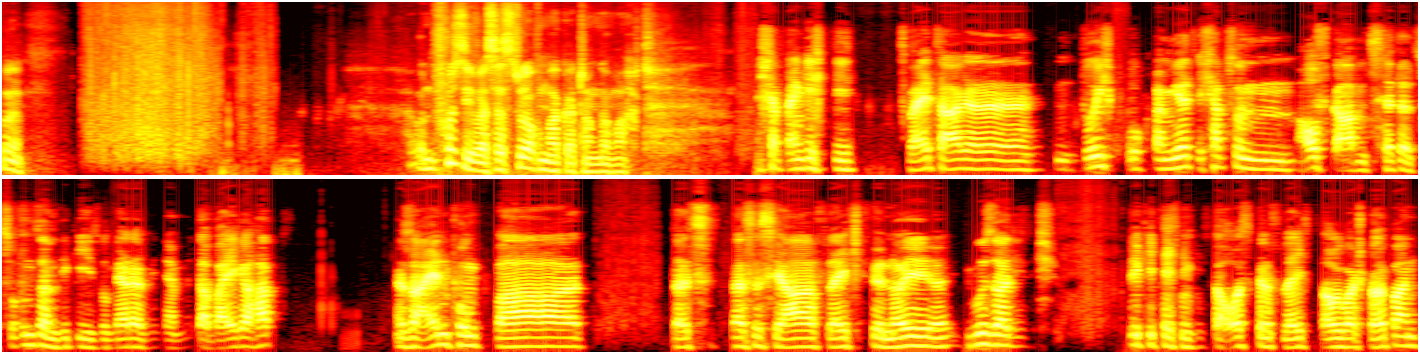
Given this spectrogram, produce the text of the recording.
Cool. Und Fussi, was hast du auf dem Hackathon gemacht? Ich habe eigentlich die zwei Tage durchprogrammiert. Ich habe so einen Aufgabenzettel zu unserem Wiki so mehr oder weniger mit dabei gehabt. Also ein Punkt war, dass, dass es ja vielleicht für neue User, die sich Wikitechnik nicht so auskennen, vielleicht darüber stolpern,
